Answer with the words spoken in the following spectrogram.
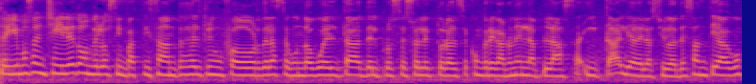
Seguimos en Chile, donde los simpatizantes del triunfador de la segunda vuelta del proceso electoral se congregaron en la Plaza Italia de la ciudad de Santiago,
